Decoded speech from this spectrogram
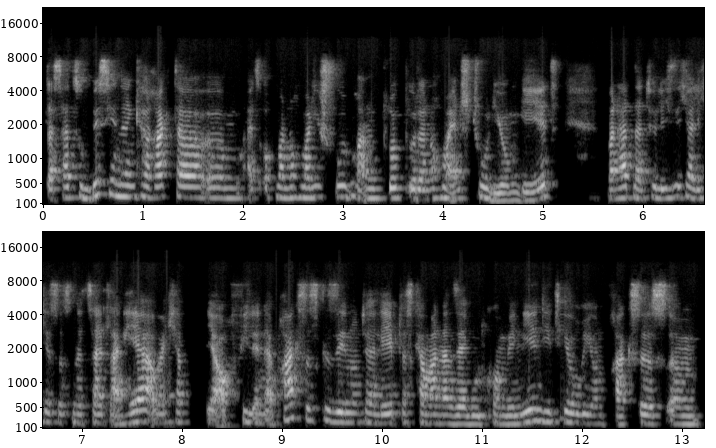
Das hat so ein bisschen den Charakter, ähm, als ob man nochmal die Schulbrand drückt oder nochmal ins Studium geht. Man hat natürlich, sicherlich ist das eine Zeit lang her, aber ich habe ja auch viel in der Praxis gesehen und erlebt. Das kann man dann sehr gut kombinieren, die Theorie und Praxis. Ähm,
